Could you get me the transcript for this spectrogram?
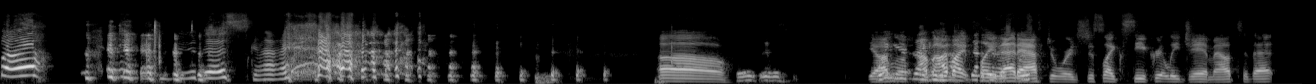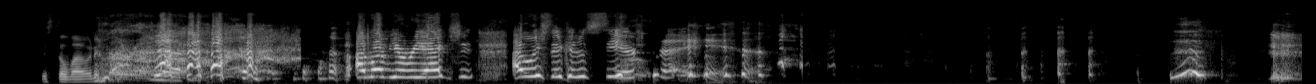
fall to the sky. oh It was, it was yeah, I'm, year gonna- did that I'm- I might play that 2001? afterwards, just like secretly jam out to that, just alone. I love your reaction. I wish they could have seen. Your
